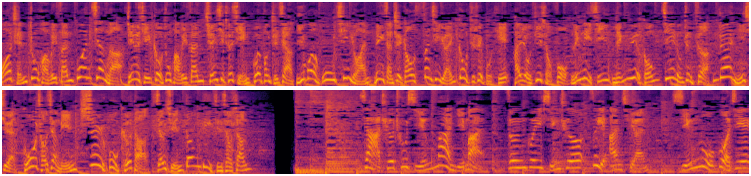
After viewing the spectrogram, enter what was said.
华晨中华 V 三官降了，即日起购中华 V 三全系车型，官方直降一万五千元，另享至高三千元购置税补贴，还有低首付、零利息、零月供，金融政策任你选。国潮降临，势不可挡，详询当地经销商。驾车出行慢一慢，遵规行车最安全。行路过街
